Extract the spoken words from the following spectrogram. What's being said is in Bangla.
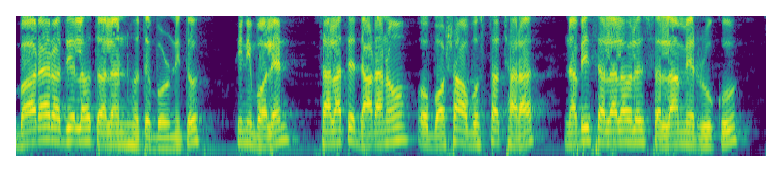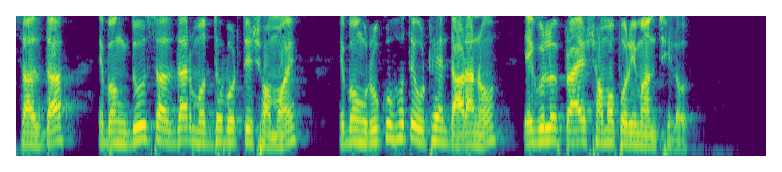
বারা রদিয়াল্লাহ তাল্লাহ্ন হতে বর্ণিত, তিনি বলেন, সালাতে দাঁড়ানো ও বসা অবস্থা ছাড়া নবী সাল্লাহ সাল্লামের রুকু, সাজদা এবং দু সাজদার মধ্যবর্তী সময় এবং রুকু হতে উঠে দাঁড়ানো, এগুলো প্রায় সমপরিমাণ ছিল।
